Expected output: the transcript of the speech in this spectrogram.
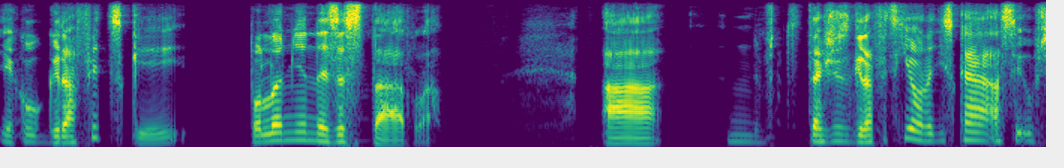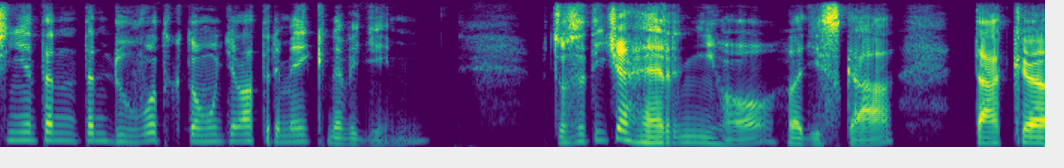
jako graficky podle mě nezestárla. A takže z grafického hlediska já asi upřímně ten, ten důvod k tomu dělat remake nevidím. Co se týče herního hlediska, tak eh,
